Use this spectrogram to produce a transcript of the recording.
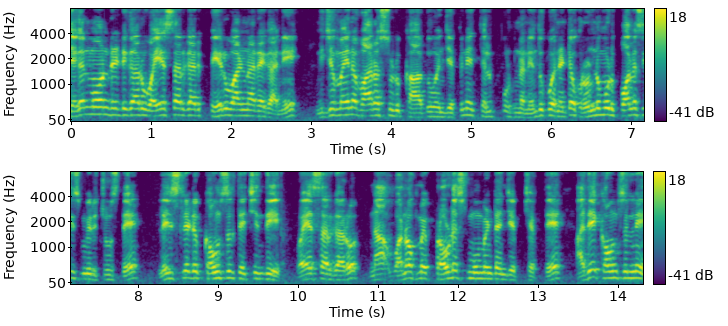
జగన్మోహన్ రెడ్డి గారు వైఎస్ఆర్ గారి పేరు వాడినారే గాని నిజమైన వారసుడు కాదు అని చెప్పి నేను తెలుపుకుంటున్నాను. ఎందుకు అని అంటే ఒక రెండు మూడు పాలసీస్ మీరు చూస్తే లెజిస్లేటివ్ కౌన్సిల్ తెచ్చింది వైఎస్ఆర్ గారు. నా one of my proudest moment అని చెప్పి చెప్తే అదే కౌన్సిల్ని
